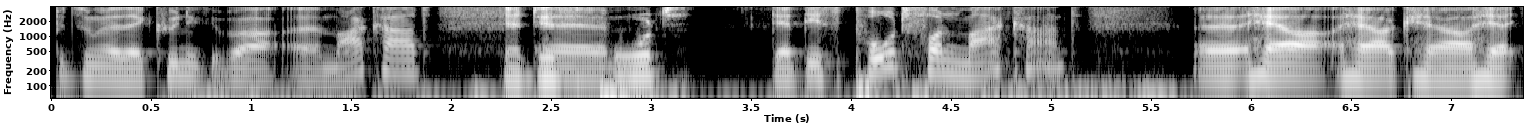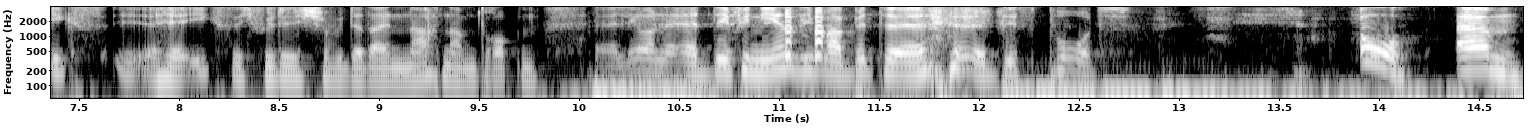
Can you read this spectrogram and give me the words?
beziehungsweise der König über äh, Markart. Der Despot. Ähm, der Despot von Markart. Äh, Herr, Herr, Herr, Herr X, Herr X, ich will dich schon wieder deinen Nachnamen droppen. Äh, Leon, äh, definieren Sie mal bitte äh, Despot. Oh, ähm,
